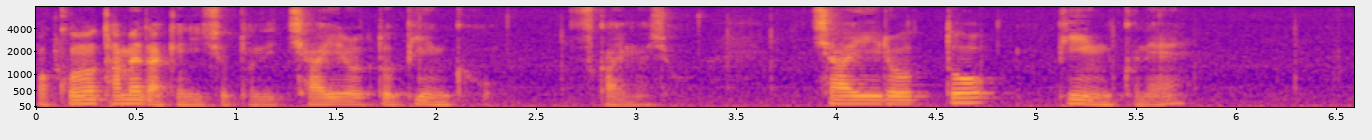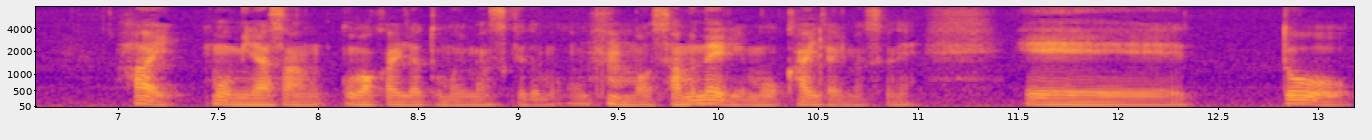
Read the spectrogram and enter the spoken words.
まあ、このためだけにちょっとね、茶色とピンクを使いましょう。茶色とピンクね。はい。もう皆さんお分かりだと思いますけども、もうサムネイルにもう書いてありますよね。えー、っと、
